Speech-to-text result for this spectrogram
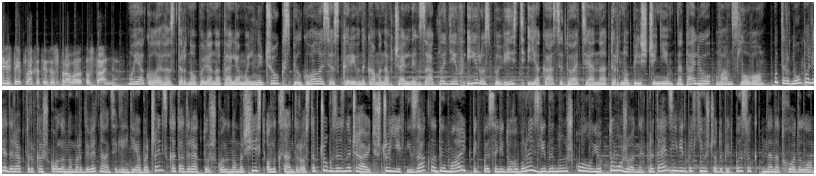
Сісти і плакати це справа остання. Моя колега з Тернополя Наталя Мельничук спілкувалася з керівниками навчальних закладів і розповість, яка ситуація на Тернопільщині. Наталю, вам слово. У Тернополі директорка школи номер 19 Лідія Бачинська та директор школи номер 6 Олександр Остапчук зазначають, що їхні заклади мають підписані договори з єдиною школою, тому жодних претензій від батьків щодо підписок не надходило.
